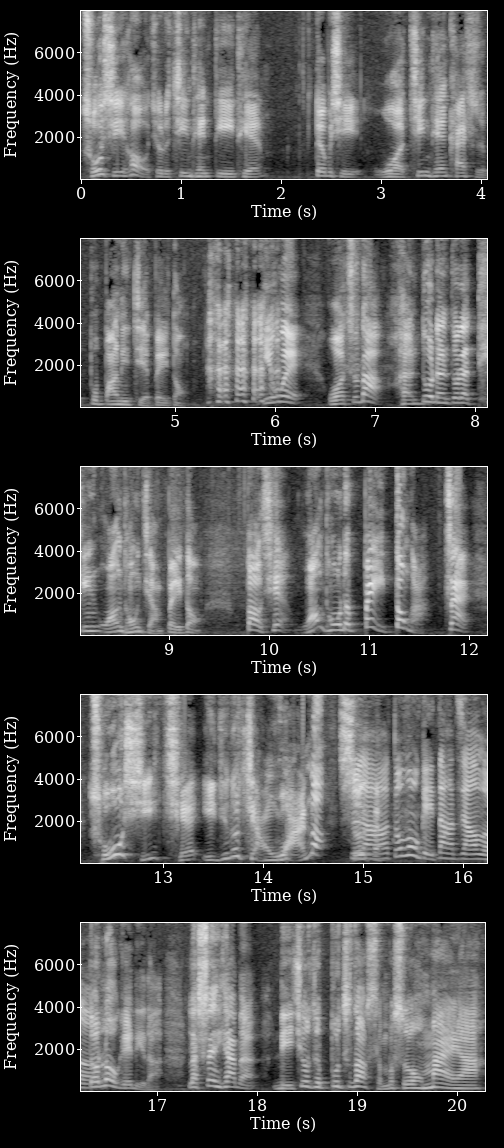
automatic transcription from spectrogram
除夕后就是今天第一天。对不起，我今天开始不帮你解被动，因为我知道很多人都在听王彤讲被动。抱歉，王彤的被动啊，在除夕前已经都讲完了。是啊，都漏给大家了，都漏给你了。那剩下的你就是不知道什么时候卖呀。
